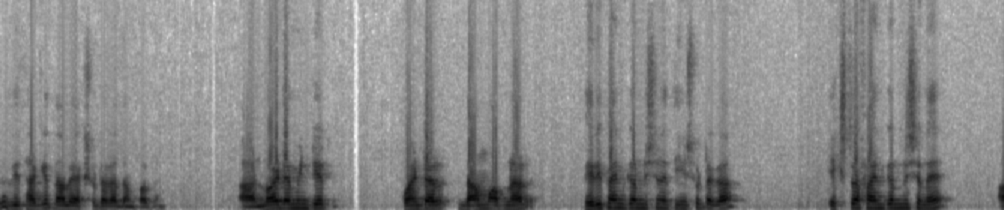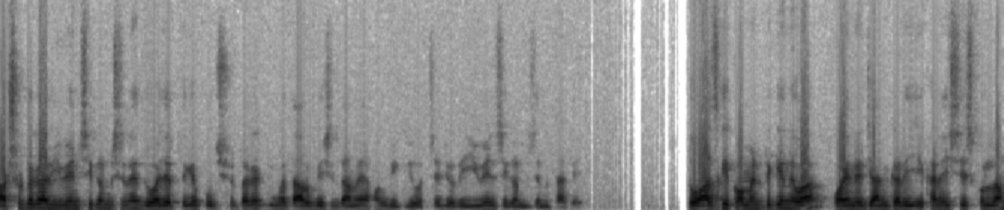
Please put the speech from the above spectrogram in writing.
যদি থাকে তাহলে একশো টাকা দাম পাবেন। আর নয়ডা মিন্টের কয়েনটার দাম আপনার ভেরি ফাইন কন্ডিশনে তিনশো টাকা এক্সট্রা ফাইন কন্ডিশনে আটশো টাকার ইউএনসি কন্ডিশনে দু হাজার থেকে পঁচিশশো টাকা কিংবা তারও বেশি দামে এখন বিক্রি হচ্ছে যদি ইউএনসি কন্ডিশনে থাকে। তো আজকে কমেন্ট থেকে নেওয়া? কয়েনের জানকারি এখানেই শেষ করলাম।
